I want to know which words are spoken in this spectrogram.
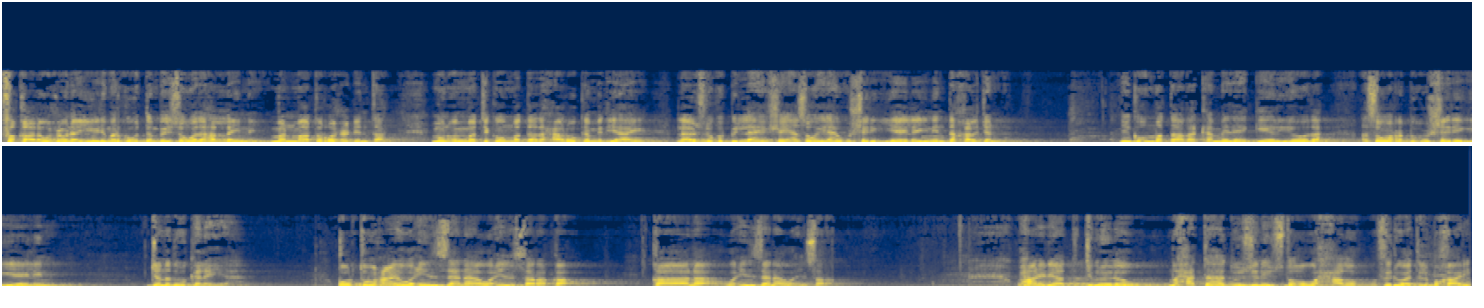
Faqaala wuxuuna yidhi markuu u dambaysoon wada hadlaynay man maata ruuxii dhinta min ummatika ummadaada xaaluu mid yahay laa yushriku billaahi shayan asagoon ilaahay u yeelaynin dakhala janna ninka ummadaada ka mid ee geeriyooda asagoon rabbi u sharig yeelin jannaduu gelayaa qultu waxaan idhi wain zanaa wain saraqa. Qaala wain zanaa wain saraq. Waxaan idhi jibriilow ma xataa hadduu zinaysto oo waxado fii riwaayat albukhaari.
